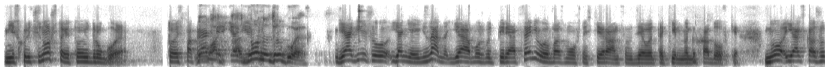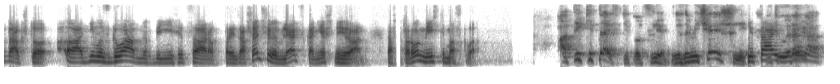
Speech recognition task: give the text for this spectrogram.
Не исключено, что и то, и другое. То есть, по крайней ну, мере, я одно вижу, на другое. Я вижу, я не, я не знаю, я, может быть, переоцениваю возможности иранцев делать такие многоходовки, но я скажу так, что одним из главных бенефициаров произошедшего является, конечно, Иран. На втором месте Москва. А ты китайский тот след не замечаешь ли? Китайский... Ведь у Ирана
